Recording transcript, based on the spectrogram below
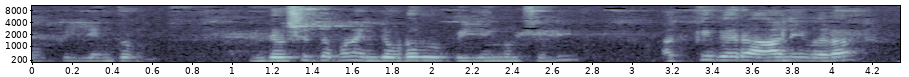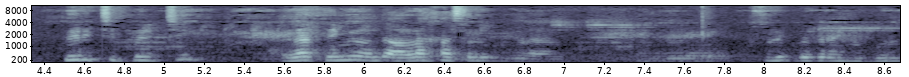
உறுப்பு இயங்கும். இந்த விஷயத்த பண்ணா இந்த உடல் உறுப்பு இயங்கும் சொல்லி அக்கு வேற ஆணி வேற பிரிச்சு பிரிச்சு எல்லாத்தையுமே வந்து அழகா சொல்லி கொடுக்குறாங்க. சொல்லி கொடுக்குற எங்க குரு.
